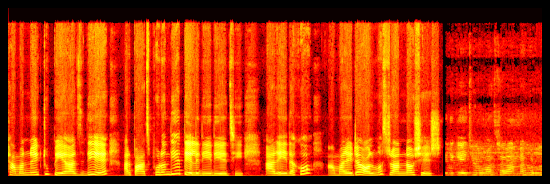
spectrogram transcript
সামান্য একটু পেঁয়াজ দিয়ে আর পাঁচ ফোড়ন দিয়ে তেলে দিয়ে দিয়েছি। আর এই দেখো, আমার এটা অলমোস্ট রান্নাও শেষ। এদিকে এই ছোট মাছটা রান্না করব,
